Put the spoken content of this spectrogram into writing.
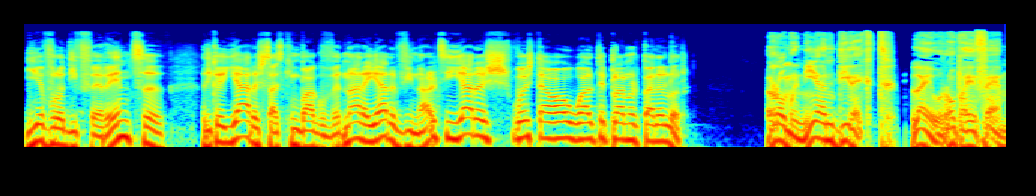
e vreo diferență? Adică iarăși s-a schimbat guvernarea, iar vin alții, iarăși ăștia au alte planuri pe ale lor. România în direct la Europa FM.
